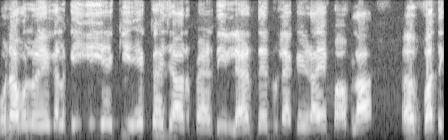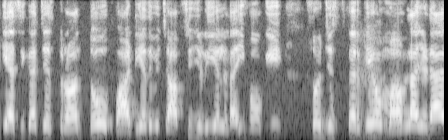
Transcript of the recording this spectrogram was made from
ਉਹਨਾਂ ਵੱਲੋਂ ਇਹ ਗੱਲ ਕਹੀ ਗਈ ਹੈ ਕਿ 1000 ਰੁਪਏ ਦੀ ਲੈਣ ਦੇਣ ਨੂੰ ਲੈ ਕੇ ਜਿਹੜਾ ਇਹ ਮਾਮਲਾ ਵੱਧ ਗਿਆ ਸੀਗਾ, ਜਿਸ ਦੌਰਾਨ ਦੋ ਪਾਰਟੀਆਂ ਦੇ ਵਿੱਚ ਆਪਸੀ ਜਿਹੜੀ ਹੈ ਲੜਾਈ ਹੋ ਗਈ। ਸੋ ਜਿਸ ਕਰਕੇ ਉਹ ਮਾਮਲਾ ਜਿਹੜਾ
